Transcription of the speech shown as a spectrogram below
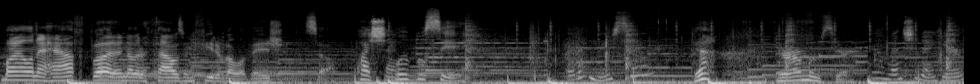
mile and a half, but another thousand feet of elevation. So Question. we'll, we'll see. Are there moose here? Yeah, there are moose here. They don't mention it here.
